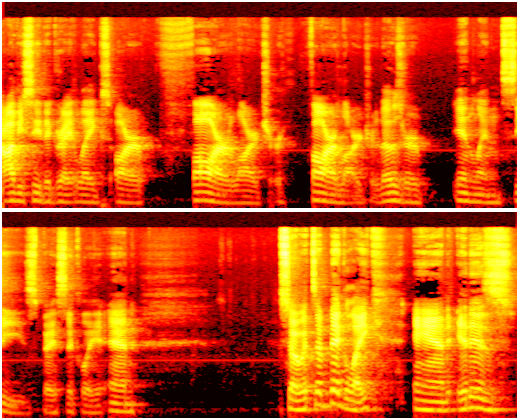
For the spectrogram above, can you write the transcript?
obviously, the Great Lakes are far larger, far larger. Those are inland seas, basically, and so it's a big lake, and it is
